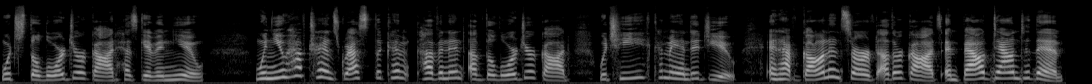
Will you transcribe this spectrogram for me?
which the Lord your God has given you. When you have transgressed the covenant of the Lord your God, which he commanded you, and have gone and served other gods, and bowed down to them,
